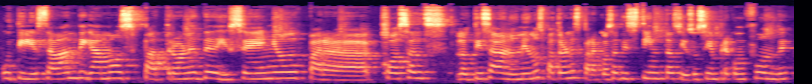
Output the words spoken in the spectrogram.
utilizaban, digamos, patrones de diseño para cosas, lo utilizaban los mismos patrones para cosas distintas y eso siempre confunde.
